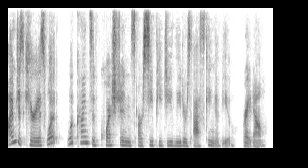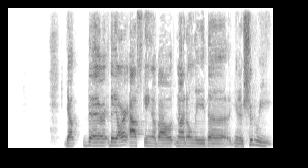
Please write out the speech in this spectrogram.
i'm just curious what what kinds of questions are cpg leaders asking of you right now yeah, they they are asking about not only the you know should we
